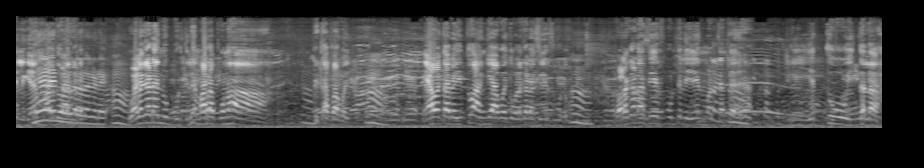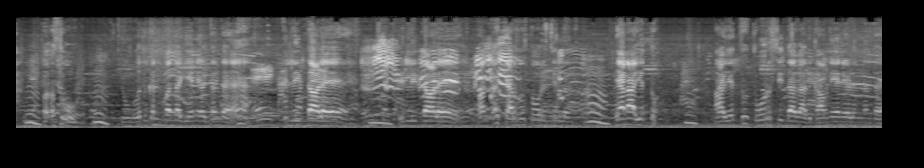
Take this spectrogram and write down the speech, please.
ಎಲ್ಲಿಗೆ? ಒಳಗಡೆ. ನುಗ್ಬಿಡ್ತಿಲ್ಲ ಮರ ಪುನಃ ಪಿಕಪ್ ಆಗೋಯ್ತು. ಯಾವ ತರ ಇತ್ತು ಹಂಗೆ ಆಗೋಯ್ತು ಒಳಗಡೆ ಸೇರಿಸ್ಬಿಟ್ಟು. ಒಳಗಡೆ ಸೇರಿಸ್ಬಿಡ್ತಿಲ್ಲ, ಏನ್ ಮಾಡ್ತಂತೆ? ಈ ಎತ್ತು ಇತ್ತಲ್ಲ ಹಸು ಇವ್ನು ಒದ್ಕಂತ ಬಂದಾಗ ಏನ್ ಹೇಳ್ತಂತೆ? ಇಲ್ಲಿದ್ದಾಳೆ ಇಲ್ಲಿದ್ದಾಳೆ ಅಂತ ಕರೆದು ತೋರಿಸ್ತಿಲ್ಲ ಏನ ಎತ್ತು? ಆ ಎತ್ತು ತೋರಿಸ್ತಿದ್ದಾಗ ಅದಕ್ಕೆ ಅವನೇನು ಹೇಳಿದಂತೆ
